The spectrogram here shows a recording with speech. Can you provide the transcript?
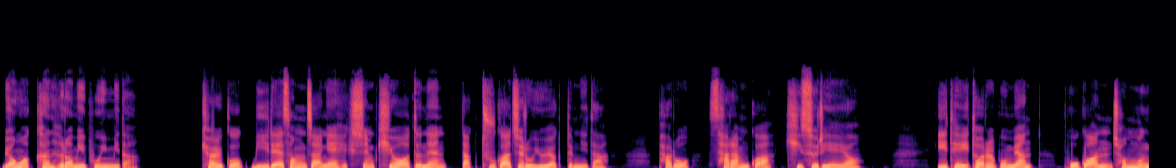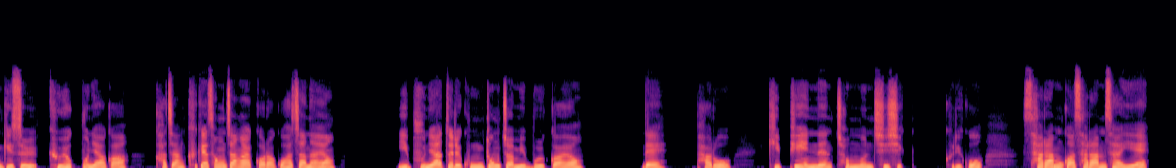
명확한 흐름이 보입니다. 결국 미래 성장의 핵심 키워드는 딱 두 가지로 요약됩니다. 바로 사람과 기술이에요. 이 데이터를 보면 보건, 전문기술, 교육 분야가 가장 크게 성장할 거라고 하잖아요. 이 분야들의 공통점이 뭘까요? 네, 바로 깊이 있는 전문 지식, 그리고 사람과 사람 사이의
